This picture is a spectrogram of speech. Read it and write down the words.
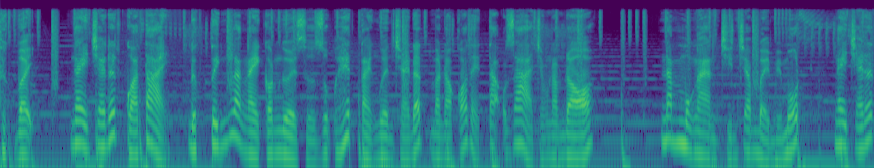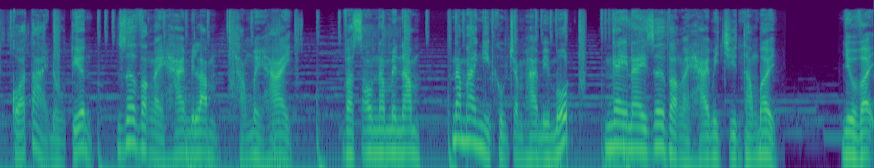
Thực vậy, ngày trái đất quá tải được tính là ngày con người sử dụng hết tài nguyên trái đất mà nó có thể tạo ra trong năm đó. Năm 1971, ngày trái đất quá tải đầu tiên rơi vào ngày 25 tháng 12 và sau 50 năm, năm 2021, ngày này rơi vào ngày 29 tháng 7. Như vậy,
